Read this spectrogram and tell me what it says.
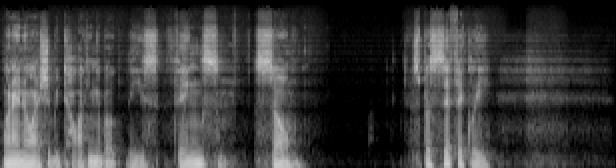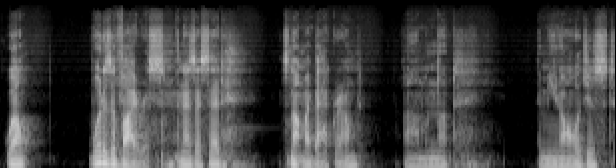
when I know I should be talking about these things. So, specifically, well, what is a virus? And as I said, it's not my background. Um, I'm not immunologist,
